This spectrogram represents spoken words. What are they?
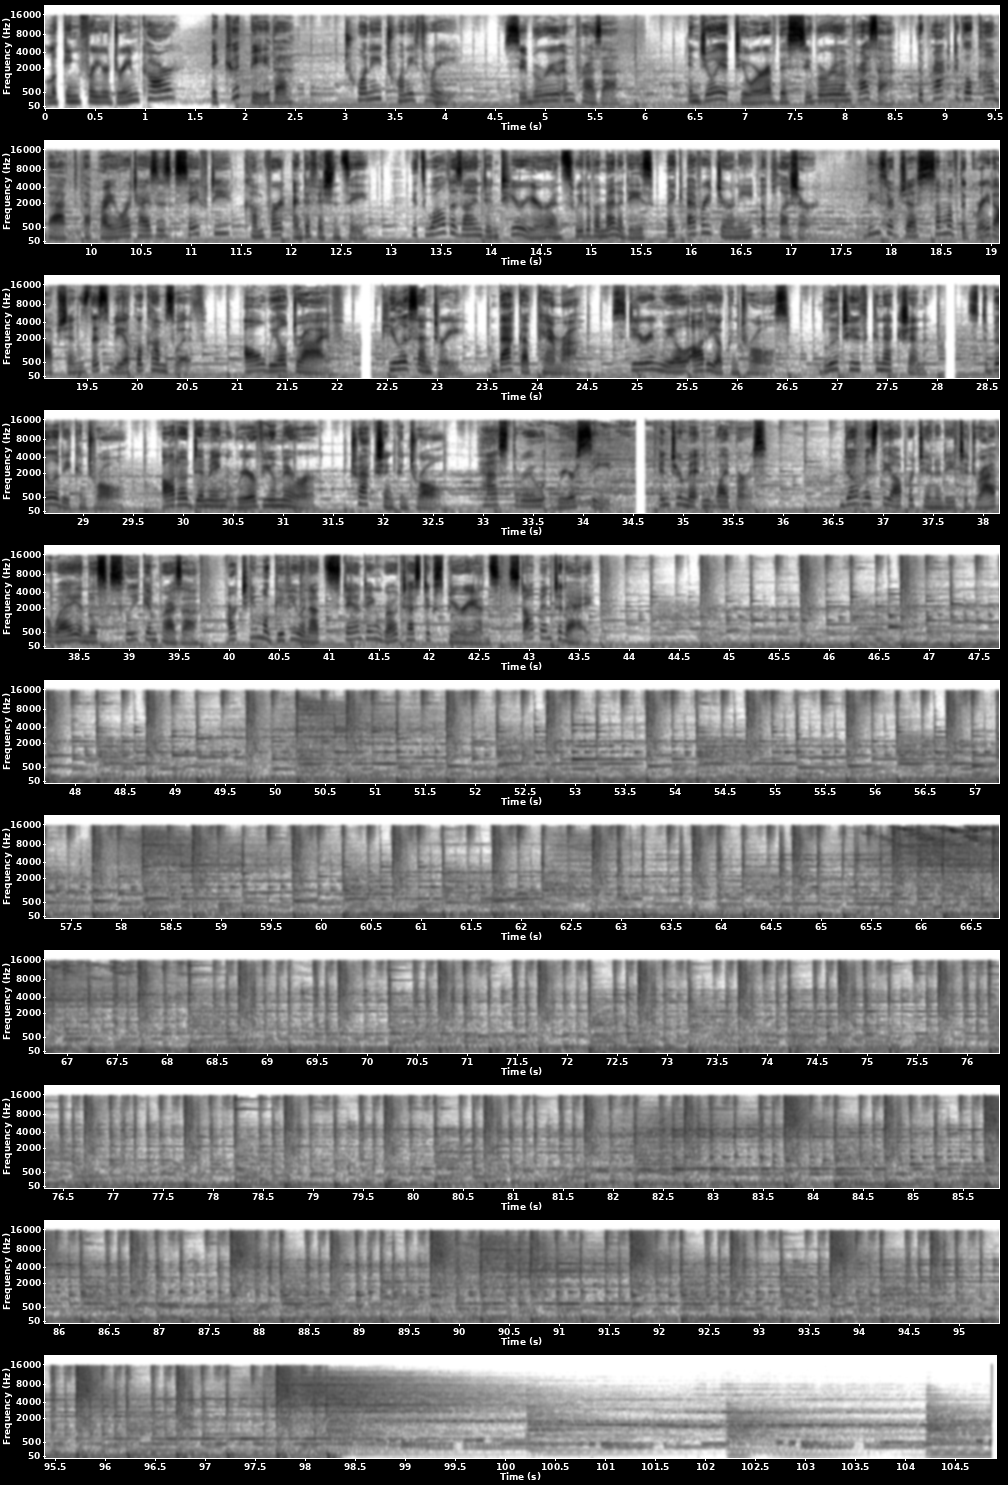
Looking for your dream car? It could be the 2023 Subaru Impreza. Enjoy a tour of this Subaru Impreza, the practical compact that prioritizes safety, comfort, and efficiency. Its well-designed interior and suite of amenities make every journey a pleasure. These are just some of the great options this vehicle comes with. All-wheel drive, keyless entry, backup camera, steering wheel audio controls, Bluetooth connection, stability control, auto-dimming rear-view mirror, traction control, pass-through rear seat, intermittent wipers. Don't miss the opportunity to drive away in this sleek Impreza. Our team will give you an outstanding road test experience. Stop in today.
